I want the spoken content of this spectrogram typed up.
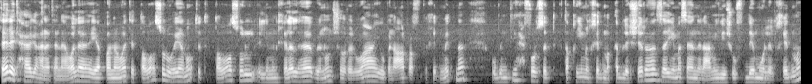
تالت حاجة هنتناولها هي قنوات التواصل وهي نقطة التواصل اللي من خلالها بننشر الوعي وبنعرف بخدمتنا وبنتيح فرصة تقييم الخدمة قبل الشراء زي مثلا العميل يشوف demo للخدمة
